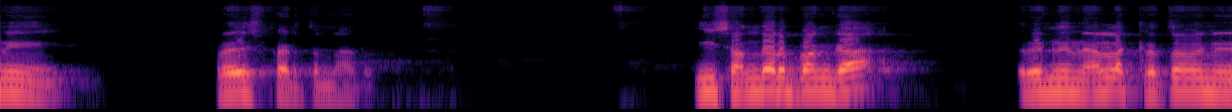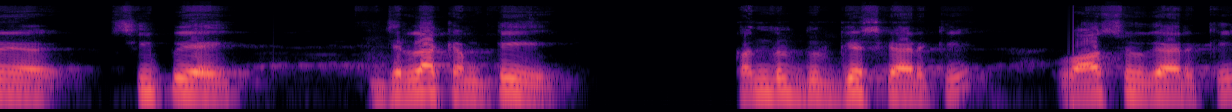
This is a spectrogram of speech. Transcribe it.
ని ప్రవేశపెడుతున్నారు. ఈ సందర్భంగా రెండు నెలల క్రితం సిపిఐ జిల్లా కమిటీ కందులు దుర్గేష్ గారికి వాసు గారికి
